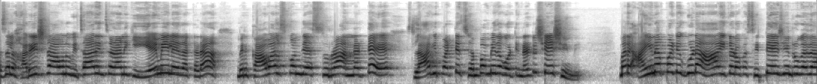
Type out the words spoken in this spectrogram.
అసలు హరీష్ రావును విచారించడానికి ఏమీ లేదు అక్కడ. మీరు కావాల్సుకొని చేస్తుర్రా అన్నట్టే లాగి పట్టి చెంప మీద కొట్టినట్టు చేసింది. మరి అయినప్పటికి కూడా ఇక్కడ ఒక సిట్ వేసిండ్రు కదా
